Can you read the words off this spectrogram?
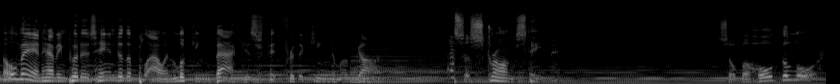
No man, having put his hand to the plow and looking back, is fit for the kingdom of God. That's a strong statement. So behold the Lord.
